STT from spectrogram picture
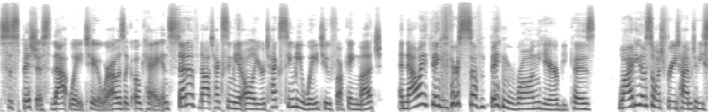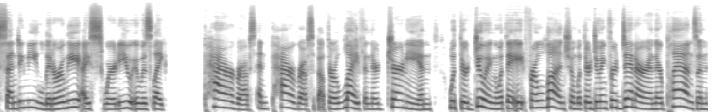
suspicious that way too, where I was like, okay, instead of not texting me at all, you're texting me way too fucking much. And now I think there's something wrong here because why do you have so much free time to be sending me literally? I swear to you, it was like paragraphs and paragraphs about their life and their journey and what they're doing and what they ate for lunch and what they're doing for dinner and their plans. And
